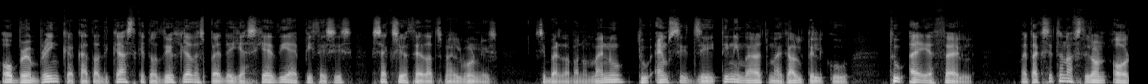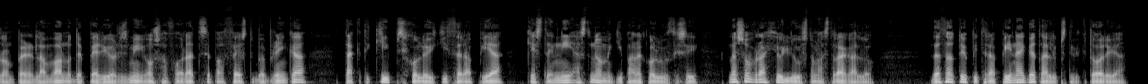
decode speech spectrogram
Ο Μπρεμπρίνκα καταδικάστηκε το 2005 για σχέδια επίθεσης σε αξιοθέατα της Μελβούνης συμπεριλαμβανομένου του MCG την ημέρα του μεγάλου τελικού του AFL. Μεταξύ των αυστηρών όρων περιλαμβάνονται περιορισμοί όσον αφορά τις επαφές του Μπεμπρίνκα, τακτική ψυχολογική θεραπεία και στενή αστυνομική παρακολούθηση μέσω βραχιολιού στον Αστράγαλο. Δεν θα του επιτραπεί να εγκαταλείψει τη Βικτόρια.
